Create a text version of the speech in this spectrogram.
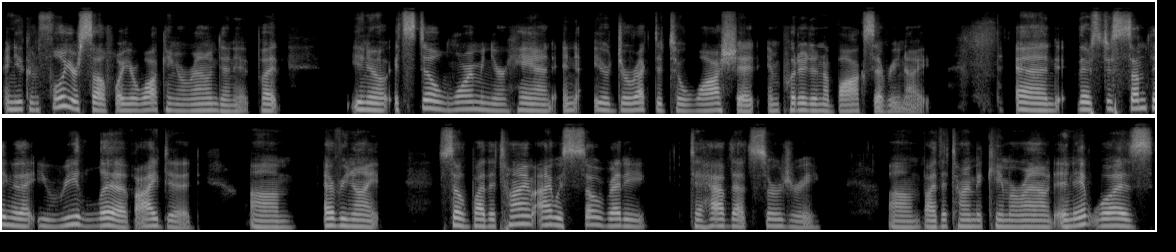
and you can fool yourself while you're walking around in it, but you know, it's still warm in your hand and you're directed to wash it and put it in a box every night. And there's just something that you relive. I did um, every night. So by the time I was so ready to have that surgery, um, by the time it came around. And it was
